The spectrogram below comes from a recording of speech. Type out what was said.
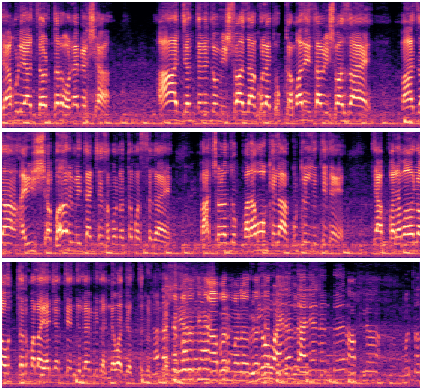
त्यामुळे या जडतर होण्यापेक्षा आज जनतेने जो विश्वास दाखवला तो कमालीचा विश्वास आहे. माझा आयुष्यभर मी त्यांच्यासमोर नतमस्तक आहे. मागच्या जो पराभव केला कुठील नीतीने त्या पराभवाला उत्तर मला या जनतेने दिलं मी धन्यवाद व्यक्त करतो. अशा पद्धतीने आभार व्हिडिओ व्हायरल. झाल्यानंतर आपल्या मतात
